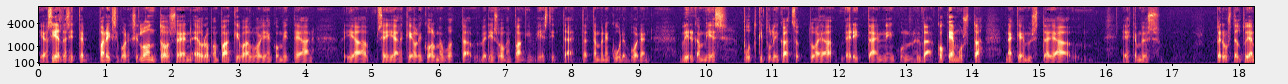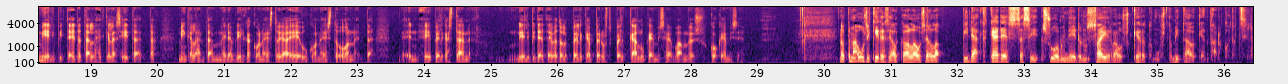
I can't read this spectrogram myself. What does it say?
ja sieltä sitten pariksi vuodeksi Lontooseen Euroopan pankkivalvojien komiteaan ja sen jälkeen olin kolme vuotta, vedin Suomen Pankin viestintää, että tämmöinen kuuden vuoden virkamies putki tuli katsottua ja erittäin niin kuin hyvää kokemusta, näkemystä ja ehkä myös perusteltuja mielipiteitä tällä hetkellä siitä, että minkälainen tämä meidän virkakoneisto ja EU-koneisto on, että en, ei pelkästään mielipiteet eivät ole pelkkä, perustu pelkkään lukemiseen, vaan myös kokemiseen. No tämä uusi kirjasi alkaa lauseella pidät kädessäsi Suomineidon sairauskertomusta. Mitä oikein tarkoitat sillä?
